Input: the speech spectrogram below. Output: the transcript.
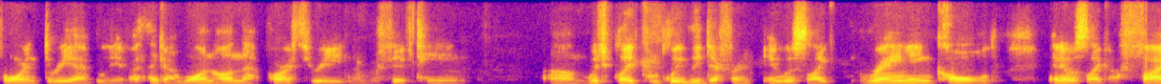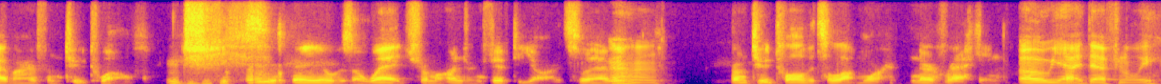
four and three, I believe. I think I won on that par three, number 15, um, which played completely different. It was like raining, cold, and it was like a five iron from 212. Jeez. Day, it was a wedge from 150 yards. So, I mean, Uh-huh. from 212, it's a lot more nerve wracking. Oh yeah, definitely.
